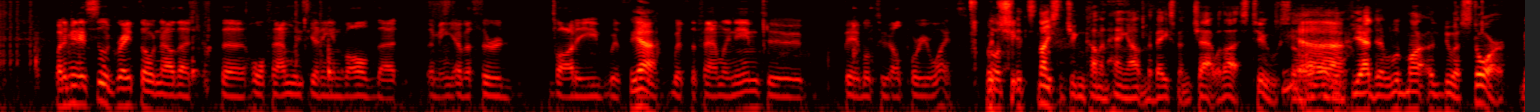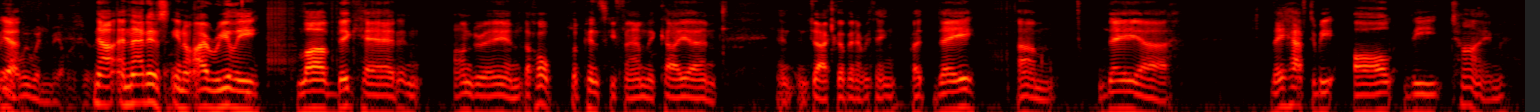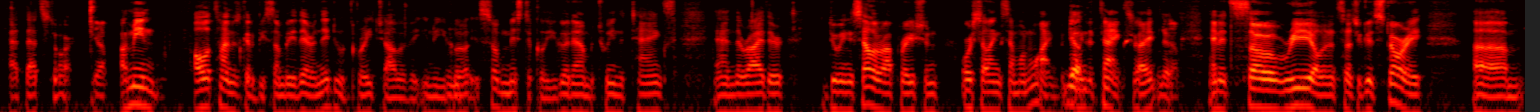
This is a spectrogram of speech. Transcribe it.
But I mean, it's still great though now that the whole family's getting involved. That I mean, you have a third body with Yeah. with the family name to be able to help pour your wines. Well, it's, it's nice that you can come and hang out in the basement and chat with us too. So Yeah. if you had to do a store, you Yeah. know, we wouldn't be able to do that. Now, and that is, you know, I really love Big Head and Andre and the whole Lipinski family, Kaya and, and, and Jacob and everything. But they, um, they, uh, they have to be all the time at that store. Yep. I mean, all the time there's got to be somebody there, and they do a great job of it. You know, you go, it's so mystical. You go down between the tanks, and they're either doing a cellar operation or selling someone wine between Yep. the tanks, right? Yep. And it's so real, and it's such a good story. Um,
